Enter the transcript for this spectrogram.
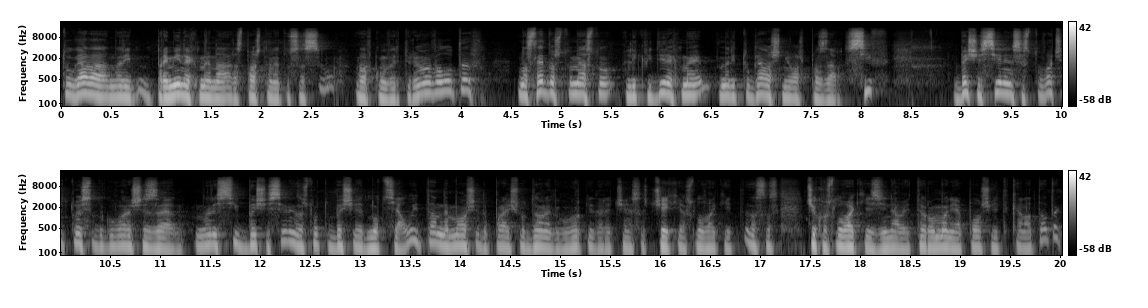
тогава нали, преминахме на разплащането с, в конвертируема валута. На следващото място ликвидирахме нали, тогавашния общ пазар СИФ беше силен с това, че той се договаряше заедно. Нали, СИВ беше силен, защото беше едно цяло и там не можеше да правиш отделни договорки, да речем с Чехия, Словакия, с Чехословакия, извинявайте, Румъния, Польша и така нататък.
